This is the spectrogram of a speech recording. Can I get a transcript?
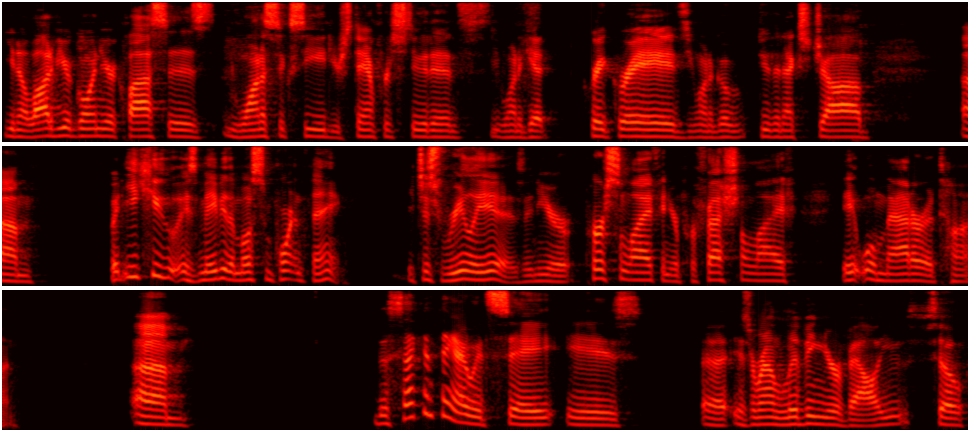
you know, a lot of you are going to your classes, you want to succeed, you're Stanford students, you want to get great grades, you want to go do the next job. Um, but EQ is maybe the most important thing. It just really is. In your personal life, in your professional life, it will matter a ton. Um, the second thing I would say is uh, is around living your values. So,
